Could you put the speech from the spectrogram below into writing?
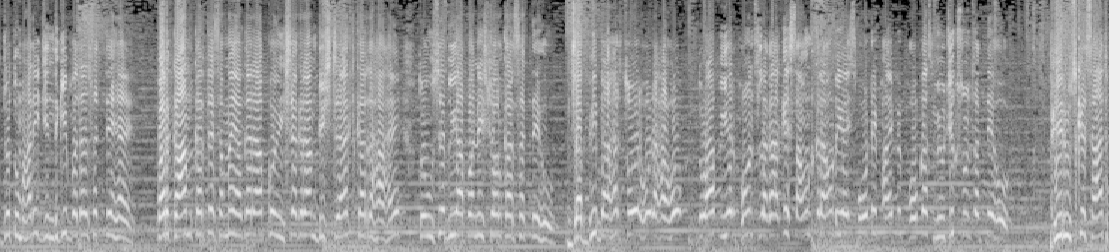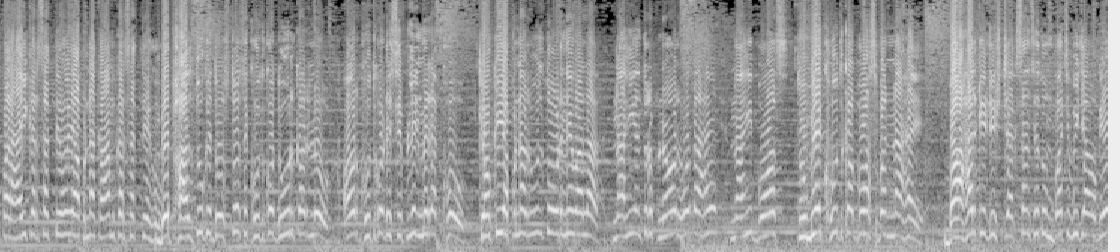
जो तुम्हारी ज़िंदगी बदल सकते हैं। पर काम करते समय अगर आपको इंस्टाग्राम डिस्ट्रैक्ट कर रहा है तो उसे भी आप अनइंस्टॉल कर सकते हो। जब भी बाहर शोर हो रहा हो तो आप ईयरफोन्स लगा के साउंड क्लाउड या स्पोटिफाई पे फोकस म्यूज़िक सुन सकते हो। फिर उसके साथ पढ़ाई कर सकते हो या अपना काम कर सकते हो। बेफालतू के दोस्तों से खुद को दूर कर लो और खुद को डिसिप्लिन में रखो, क्योंकि अपना रूल तोड़ने वाला ना ही एंट्रप्रनोर होता है, ना ही बॉस तुम्हें खुद का बॉस बनना है। बाहर की डिस्ट्रैक्शन से तुम बच भी जाओगे,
